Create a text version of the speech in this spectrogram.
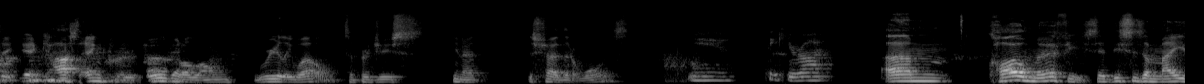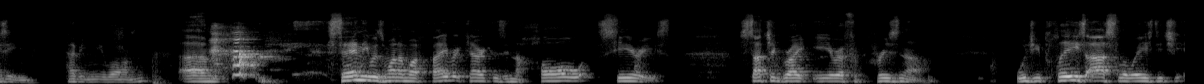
that yeah, cast and crew all got along really well to produce, you know, the show that it was. Yeah, I think you're right. Um, Kyle Murphy said, This is amazing having you on. Um, Sandy was one of my favorite characters in the whole series. Such a great era for Prisoner. Would you please ask Louise, did she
